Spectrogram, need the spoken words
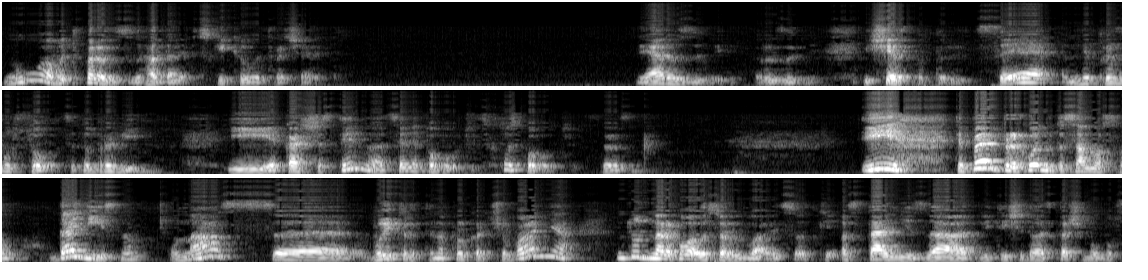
Ну, а ви тепер згадайте, скільки ви витрачаєте. Я розумію, розумію. І ще раз повторюю, це не примусово, це добровільно. І якась частина на це не погоджується. Хтось погоджується, ви розумієте. І тепер переходимо до самого основного. Да, дійсно, у нас е, витрати на харчування, ну тут нарахували 42%, останній за 2021 був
